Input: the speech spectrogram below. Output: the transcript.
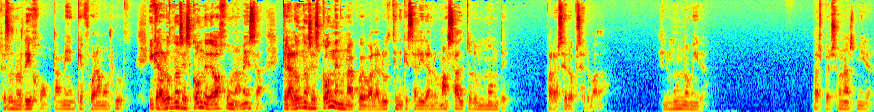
Jesús nos dijo también que fuéramos luz y que la luz no se esconde debajo de una mesa, que la luz no se esconde en una cueva, la luz tiene que salir a lo más alto de un monte para ser observada. El mundo mira, las personas miran.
